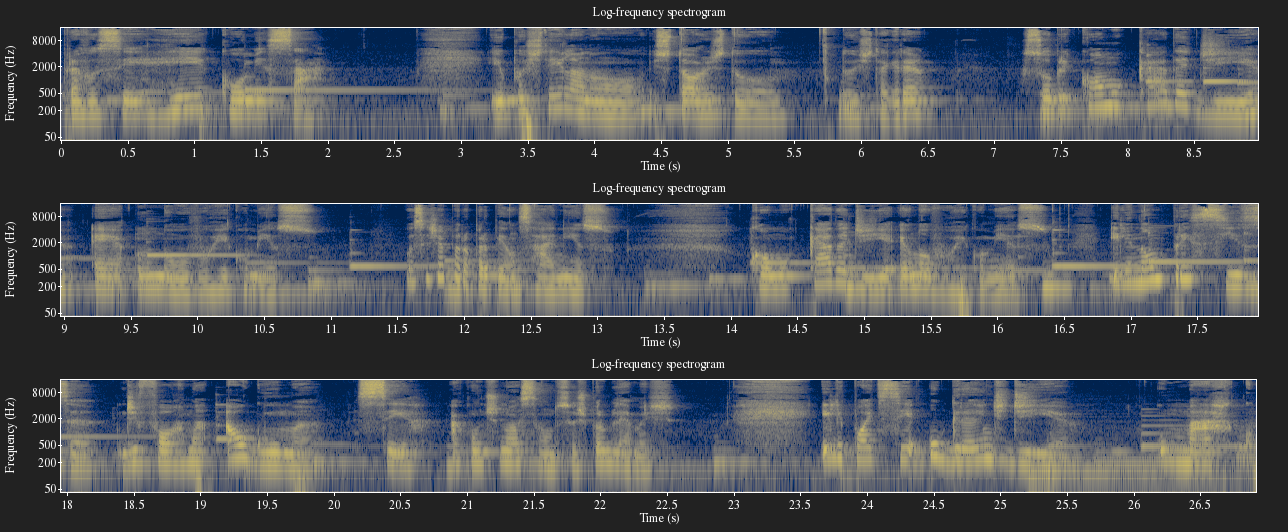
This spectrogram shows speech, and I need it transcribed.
para você recomeçar. Eu postei lá no Stories do, do Instagram sobre como cada dia é um novo recomeço. Você já parou para pensar nisso? como cada dia é um novo recomeço, ele não precisa, de forma alguma, ser a continuação dos seus problemas. Ele pode ser o grande dia, o marco,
